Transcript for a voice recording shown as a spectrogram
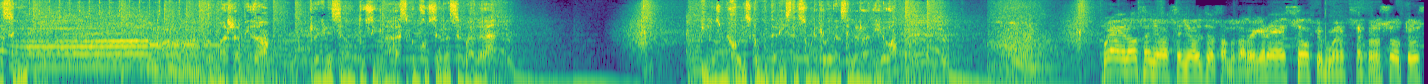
¿Así? O más rápido. Regresa Autos sin más con José Razabala. Y los mejores comentaristas sobre ruedas de la radio. Bueno, señores, señores, ya estamos a regreso. Qué bueno que están con nosotros.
